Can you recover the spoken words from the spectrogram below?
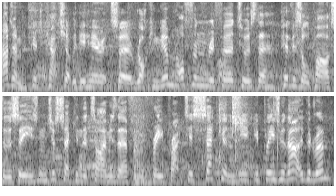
Adam, good to catch up with you here at uh, Rockingham. Often referred to as the pivotal part of the season. Just checking the time is there from free practice. Second, you, you pleased with that? A good run?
